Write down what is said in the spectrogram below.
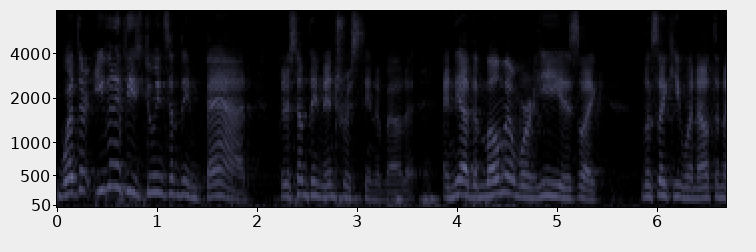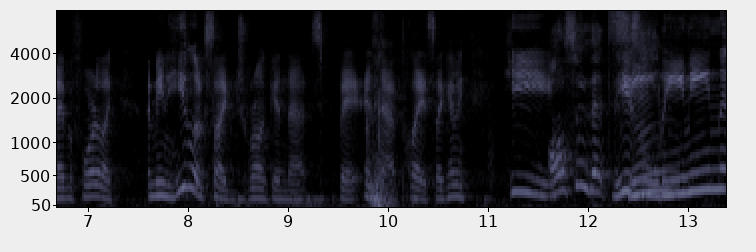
whether even if he's doing something bad, there's something interesting about it. And yeah, the moment where he is like looks like he went out the night before, like I mean, he looks like drunk in that space in that place. Like I mean, he also that he's scene- leaning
